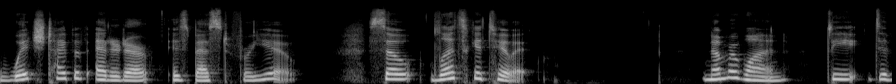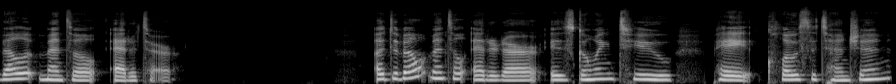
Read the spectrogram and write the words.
which type of editor is best for you. So let's get to it. Number one, the developmental editor. A developmental editor is going to pay close attention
